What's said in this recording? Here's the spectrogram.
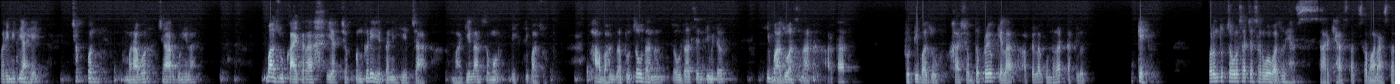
परिमिती आहे छप्पन बराबर चार गुणीला बाजू. काय करा? या छप्पनकडे येताना हे चार मागीला समोर एकटी बाजू. हा भाग जातो चौदानं. चौदा सेंटीमीटर ही बाजू असणार. अर्थात छोटी बाजू. हा शब्द प्रयोग केला आपल्याला गोंधळात टाकलं. ओके. परंतु चौरसाच्या सर्व बाजू ह्या सारख्या असतात समान असतात.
